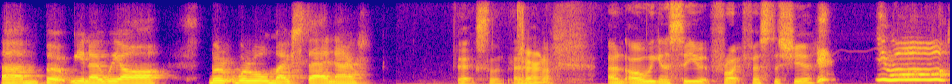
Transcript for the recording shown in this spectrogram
Um, but you know, we are we're we're almost there now. Excellent. And, Fair enough. and are we going to see you at Fright Fest this year? You are,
